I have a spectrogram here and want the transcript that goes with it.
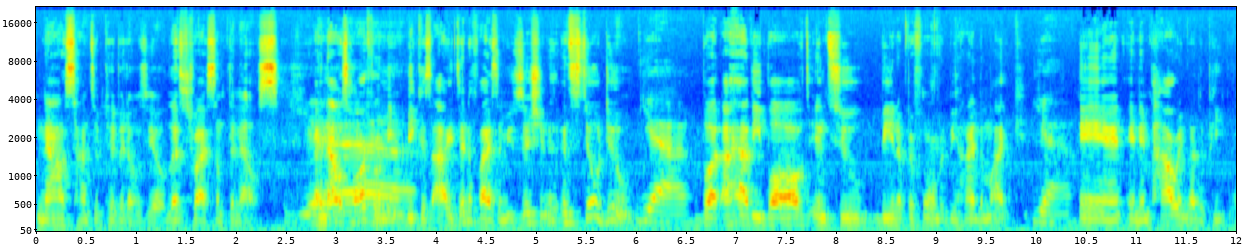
now it's time to pivot, Ozil. Let's try something else. Yeah. And that was hard for me because I identify as a musician and still do. Yeah. But I have evolved into being a performer behind the mic Yeah. and, and empowering other people,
